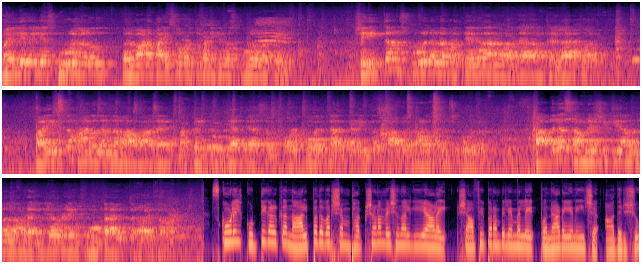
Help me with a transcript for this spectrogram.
വലിയ വലിയ സ്കൂളുകളും ഒരുപാട് പൈസ കൊടുത്ത് പഠിക്കുന്ന സ്കൂളുകളൊക്കെ ഉണ്ട്. പക്ഷെ ഇത്തരം സ്കൂളുകളുടെ പ്രത്യേകത എന്ന് പറഞ്ഞാൽ നമുക്ക് എല്ലാവർക്കും അറിയാം. പൈസ മാനദണ്ഡമാവാതെ മക്കൾക്ക് വിദ്യാഭ്യാസം ഉറപ്പുവരുത്താൻ കഴിയുന്ന സ്ഥാപനമാണ് സ്കൂളുകൾ. അപ്പൊ അതിനെ സംരക്ഷിക്കുക എന്നുള്ളത് നമ്മുടെ എല്ലാവരുടെയും കൂട്ടായ ഉത്തരവാദിത്തമാണ്. സ്കൂളിൽ കുട്ടികൾക്ക് നാൽപ്പത് വർഷം ഭക്ഷണം വിശ നൽകിയയാളെ Shafi Parambil M L A പൊന്നാടയണിയിച്ച് ആദരിച്ചു.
